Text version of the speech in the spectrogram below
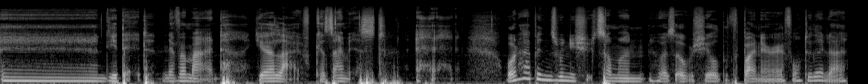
And you're dead. Never mind. You're alive, because I missed. what happens when you shoot someone who has overshield with a binary rifle? Do they die?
